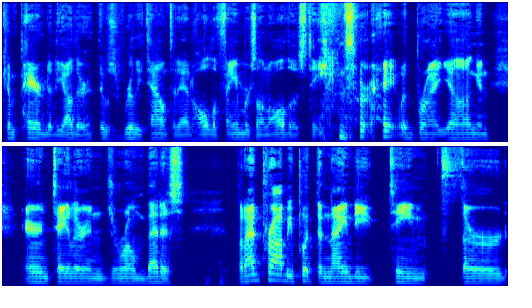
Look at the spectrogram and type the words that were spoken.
compared to the other, it was really talented. It had Hall of Famers on all those teams, right? With Bryant Young and Aaron Taylor and Jerome Bettis. But I'd probably put the 90 team third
